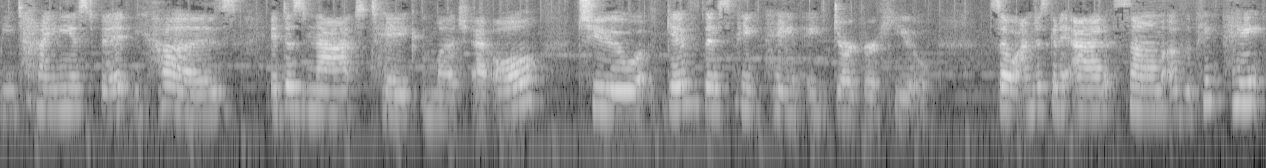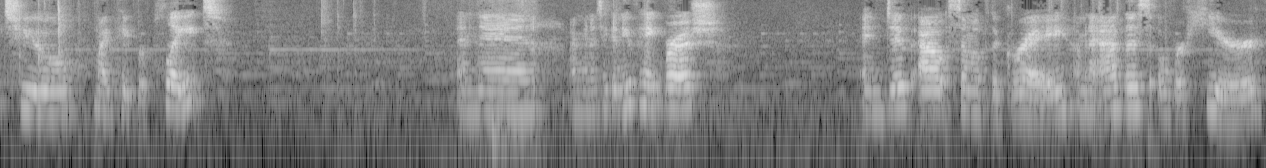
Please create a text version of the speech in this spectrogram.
the tiniest bit because it does not take much at all to give this pink paint a darker hue. So I'm just gonna add some of the pink paint to my paper plate. And then I'm gonna take a new paintbrush and dip out some of the gray. I'm gonna add this over here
